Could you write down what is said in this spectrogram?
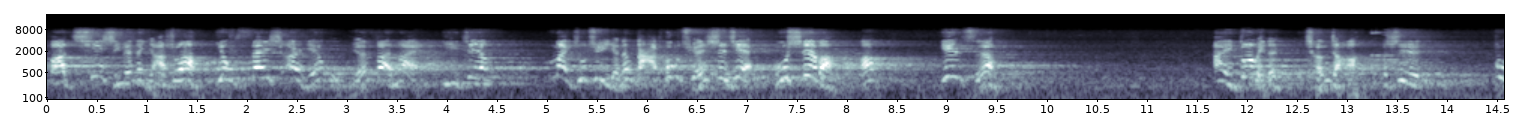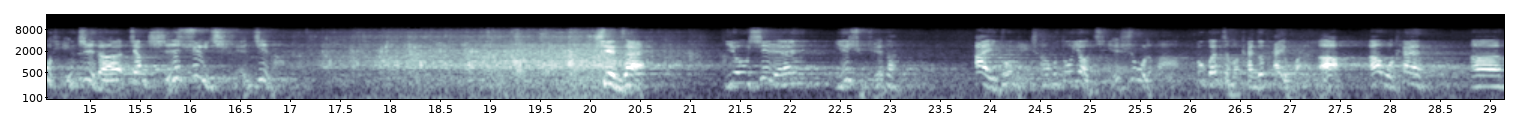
把七十元的牙刷用三十二点五元贩卖，以这样卖出去也能打通全世界，不是吧？啊，因此。爱多美的成长是不停滞的，将持续前进啊！现在有些人也许觉得爱多美差不多要结束了吧？不管怎么看都太晚了啊！我看，呃，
